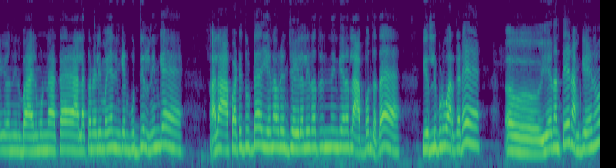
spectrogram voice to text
ಅಯ್ಯೋ ನಿನ್ನ ಬಾಯಲ್ಲಿ ಮುನ್ನಾಕ ಅಲಕನಳ್ಳಿ ಮಯ್ಯ ನಿನ್ಗೇನು ಬುದ್ಧಿ ಇಲ್ಲ ನಿನಗೆ? ಅಲ್ಲ, ಆ ಪಾಟಿ ದುಡ್ಡ ಏನವ್ರೇನು ಜೈಲಲ್ಲಿ ಇರೋದ್ರಿಂದ ನಿನ್ಗೆ ಏನಾರು ಲಾಭ ಬಂದದ? ಇರ್ಲಿ ಬಿಡು ಹೊರಗಡೆ. ಏನಂತೆ ನಮಗೇನು?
